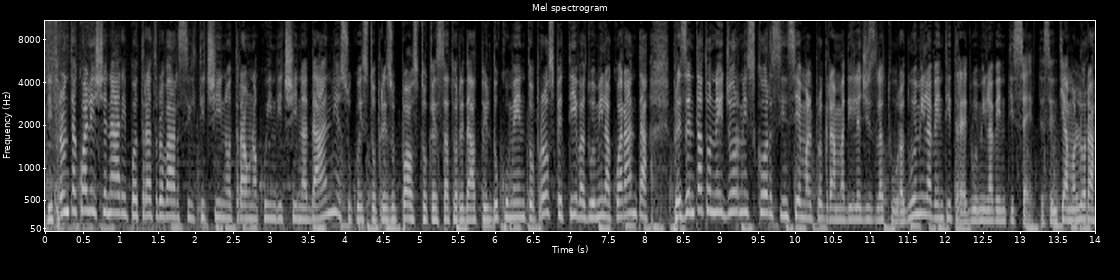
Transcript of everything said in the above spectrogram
Di fronte a quali scenari potrà trovarsi il Ticino tra una quindicina d'anni? È su questo presupposto che è stato redatto il documento Prospettiva 2040 presentato nei giorni scorsi insieme al programma di legislatura 2023-2027. Sentiamo allora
